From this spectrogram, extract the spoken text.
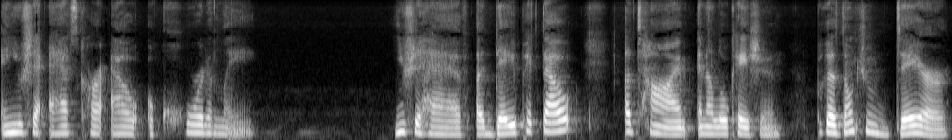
And you should ask her out accordingly. You should have a day picked out, a time, and a location. Because don't you dare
